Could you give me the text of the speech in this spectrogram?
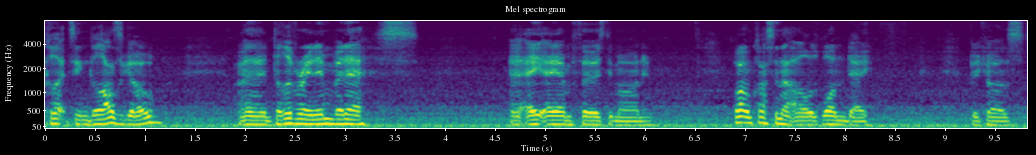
collecting Glasgow and then delivering Inverness at 8am Thursday morning what I'm classing that all as one day because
